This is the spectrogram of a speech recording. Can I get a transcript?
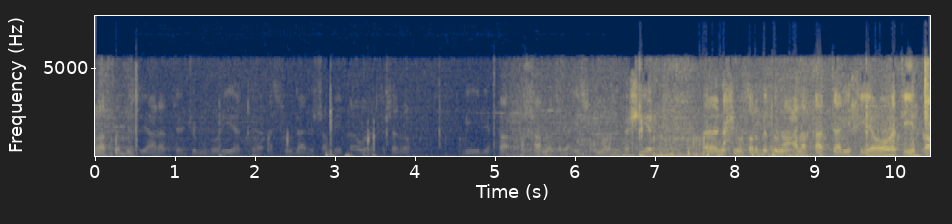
نتشرف بزيارة جمهورية السودان الشقيقة ونتشرف بلقاء فخامة الرئيس عمر البشير آه، نحن تربطنا علاقات تاريخية ووثيقة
